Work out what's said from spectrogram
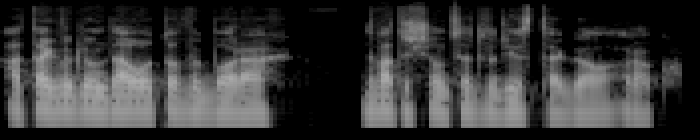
a tak wyglądało to w wyborach 2020 roku.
